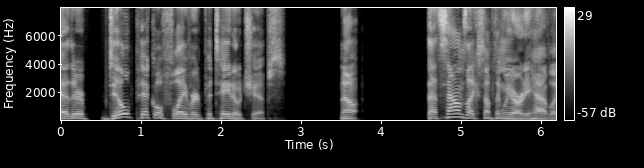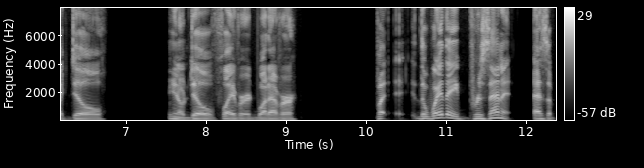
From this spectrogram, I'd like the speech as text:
uh, they're dill pickle flavored potato chips. Now, that sounds like something we already have, like dill, you know, dill flavored whatever. But uh, the way they present it as a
